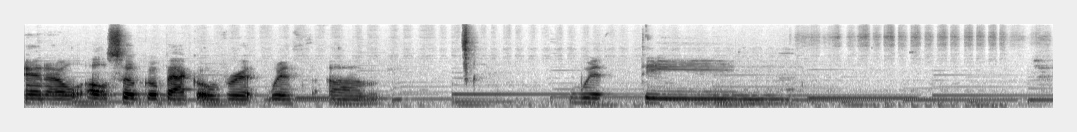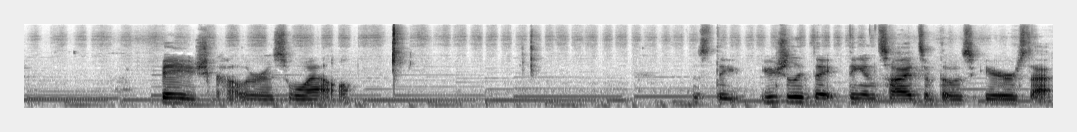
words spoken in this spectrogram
And I'll also go back over it with um, with the beige color as well. Because the usually the, the insides of those ears, that,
